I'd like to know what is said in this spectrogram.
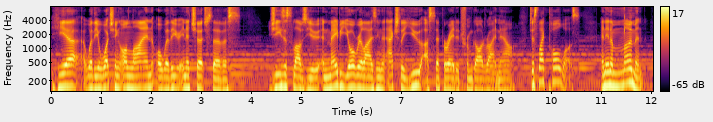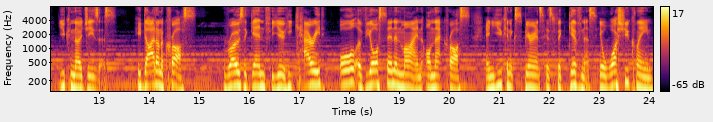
here, whether you're watching online or whether you're in a church service, Jesus loves you. And maybe you're realizing that actually you are separated from God right now, just like Paul was. And in a moment, you can know Jesus. He died on a cross, rose again for you. He carried all of your sin and mine on that cross, and you can experience His forgiveness. He'll wash you clean,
